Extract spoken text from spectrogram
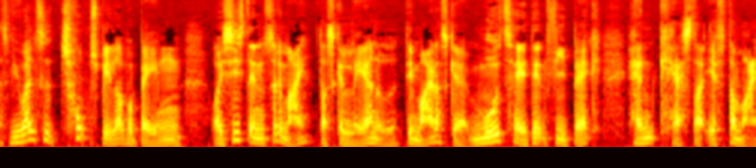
Altså, vi er jo altid to spillere på banen, og i sidste ende, så er det mig, der skal lære noget. Det er mig, der skal modtage den feedback, han kaster efter mig.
